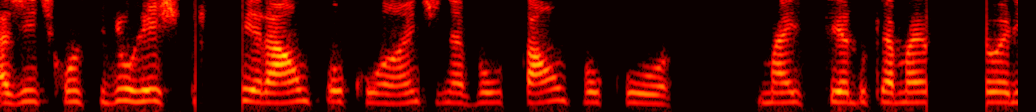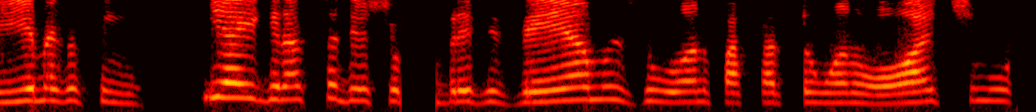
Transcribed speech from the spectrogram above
A gente conseguiu respirar um pouco antes, né? Voltar um pouco mais cedo que a maioria, mas assim, e aí, graças a Deus, sobrevivemos. O ano passado foi um ano ótimo.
